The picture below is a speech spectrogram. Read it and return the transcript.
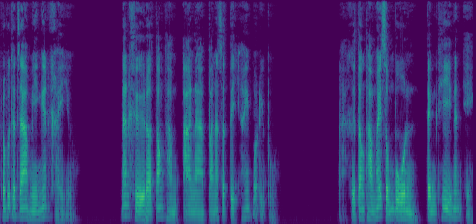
พระพุทธเจ้ามีเงื่อนไขอยู่ นั่นคือเราต้องทำอานาปนสติให้บริบูรณ์ คือต้องทำให้สมบูรณ์เต็มที่นั่นเอง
